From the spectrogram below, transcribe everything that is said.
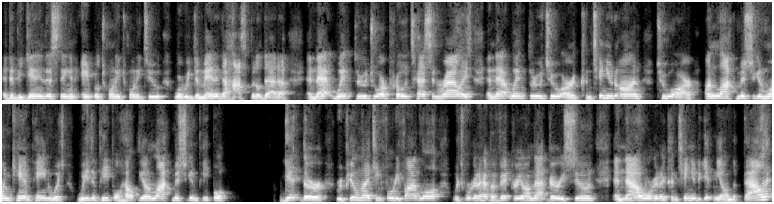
at the beginning of this thing in April 2022, where we demanded the hospital data. And that went through to our protests and rallies. And that went through to our continued on to our Unlock Michigan One campaign, which we the people helped the Unlock Michigan people get their repeal 1945 law, which we're going to have a victory on that very soon. And now we're going to continue to get me on the ballot.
